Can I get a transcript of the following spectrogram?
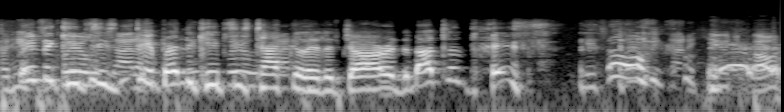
But he's Brenda keeps his a- Brenda keeps his tackle in a jar in boner. the mantelpiece. He's clearly got a huge boner.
